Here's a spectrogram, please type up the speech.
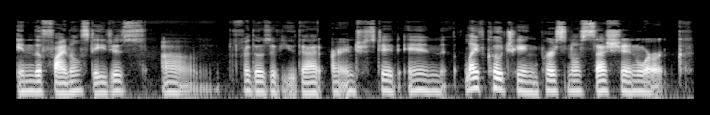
in the final stages um, for those of you that are interested in life coaching, personal session work.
